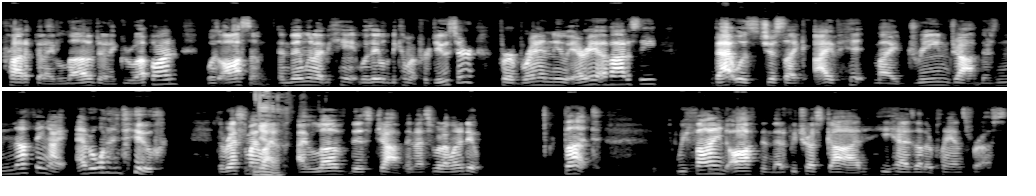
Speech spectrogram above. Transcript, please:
product that I loved and I grew up on was awesome. And then when I became was able to become a producer for a brand new area of Odyssey, that was just like I've hit my dream job. There's nothing I ever want to do the rest of my Yeah. life. I love this job, and that's what I want to do. But we find often that if we trust God, He has other plans for us.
